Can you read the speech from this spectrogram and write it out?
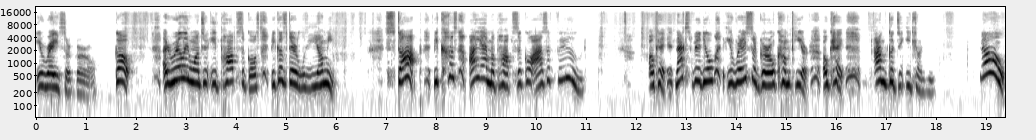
Eraser Girl. Go! I really want to eat popsicles because they're yummy. Stop! Because I am a popsicle as a food. Okay, next video, Eraser Girl, come here. Okay, I'm good to eat on you. No!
